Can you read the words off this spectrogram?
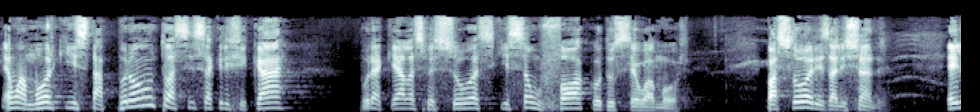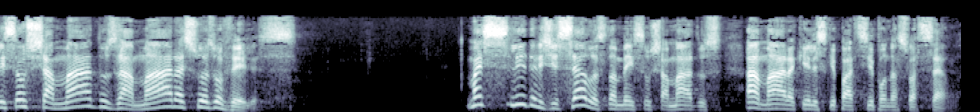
é um amor que está pronto a se sacrificar por aquelas pessoas que são o foco do seu amor. Pastores, Alexandre, eles são chamados a amar as suas ovelhas. Mas líderes de células também são chamados a amar aqueles que participam da sua célula.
